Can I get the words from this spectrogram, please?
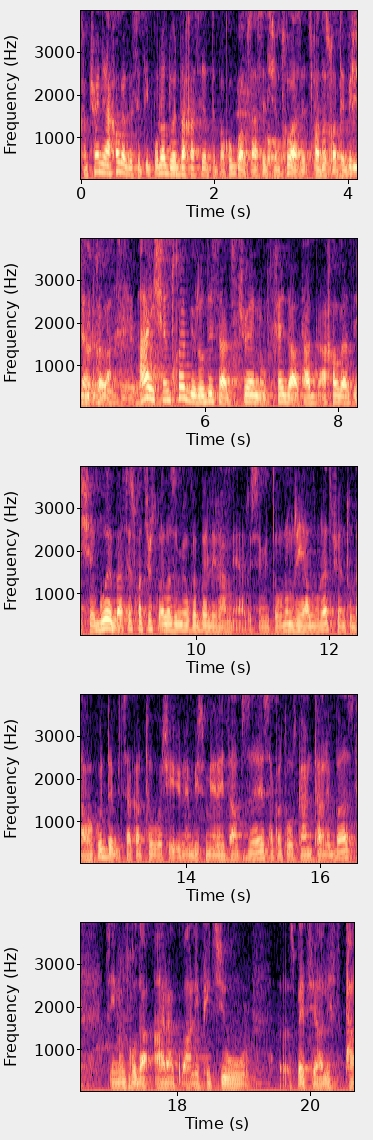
ხა ჩვენი ახალგაზრდა ესე ტიპურად ვერ დახასიათდება, ხო გვაქვს ასეთ შემთხვევა, ასეთ სხვადასხვა ტიპის შემთხვევა. აი შემთხვევები, როდესაც ჩვენ ვხედავთ ახალგაზრდის შეგუებას, ეს სხვა შეიძლება ყველაზე მიუღებელი რამე არის, იმიტომ რომ რეალურად ჩვენ თუ დავაკვირდებით საქართველოსი ნებისმიერ ეტაპზე, საქართველოს განვითარებას, წინ უძღოდა არაკვალიფიციურ სპეციალისტთა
